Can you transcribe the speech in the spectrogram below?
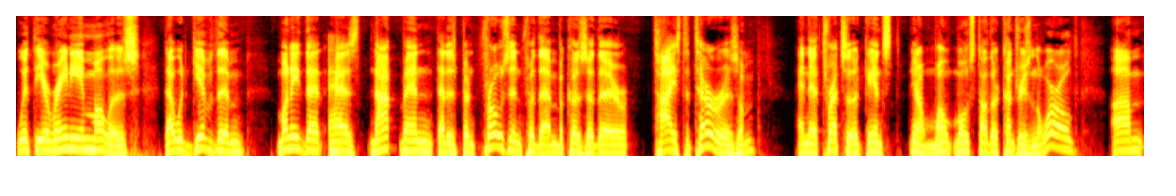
with the Iranian mullahs that would give them money that has not been, that has been frozen for them because of their ties to terrorism and their threats against, you know, mo- most other countries in the world, um,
